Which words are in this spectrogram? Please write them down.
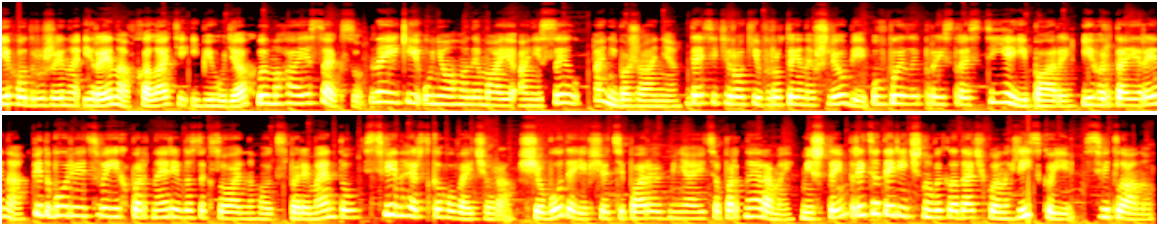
Його дружина Ірина в халаті і бігудях вимагає сексу, на який у нього немає ані сил, ані бажання. Десять років рутини в шлюбі вбили пристрасть цієї пари. Ігор та Ірина підборюють своїх партнерів до сексуального експерименту свінгерського вечора. Що буде, якщо ці пари обміняються партнерами? Між тим, 30-річну викладачку англійської Світлану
